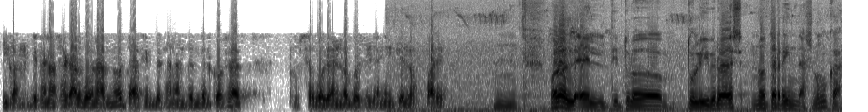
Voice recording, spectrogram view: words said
Y cuando empiezan a sacar buenas notas y empiezan a entender cosas, pues se vuelven locos y ya ni quien los pare. Mm. Bueno, el, título de tu libro es No te rindas nunca.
